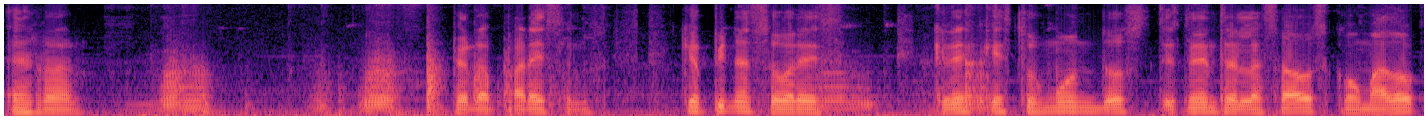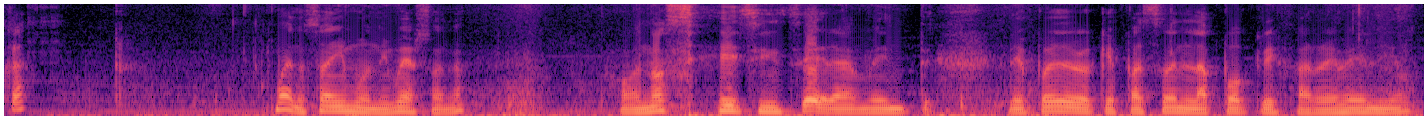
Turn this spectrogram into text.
Es raro. Pero aparecen. ¿Qué opinas sobre eso? ¿Crees que estos mundos estén entrelazados con Madoka? Bueno, son el mismo universo, ¿no? O no sé, sinceramente. Después de lo que pasó en la Apócrifa Rebellion,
